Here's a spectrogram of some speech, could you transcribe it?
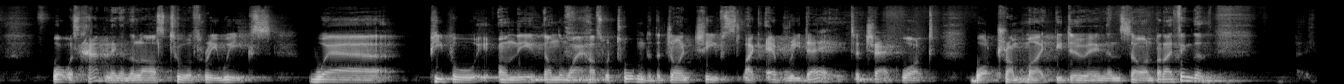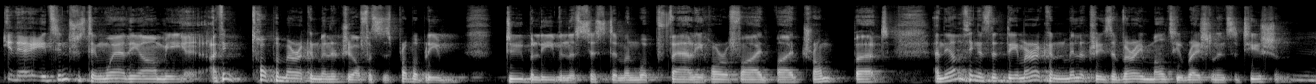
what was happening in the last two or three weeks, where people on the on the White House were talking to the Joint Chiefs like every day to check what what Trump might be doing and so on. But I think that you know it's interesting where the army. I think top American military officers probably do believe in the system and were fairly horrified by Trump. But and the other thing is that the American military is a very multiracial institution. Mm.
